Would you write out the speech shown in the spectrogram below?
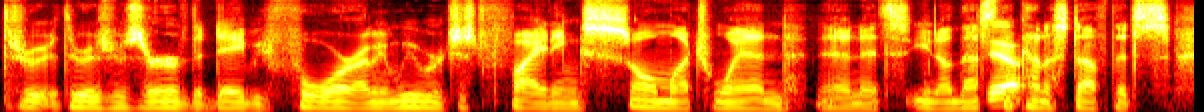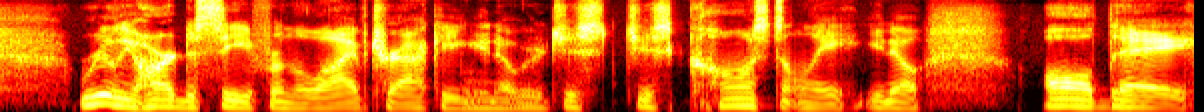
through through his reserve the day before. I mean, we were just fighting so much wind, and it's you know that's yeah. the kind of stuff that's really hard to see from the live tracking. You know, we are just just constantly, you know, all day,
